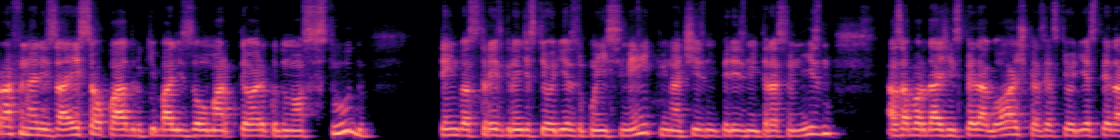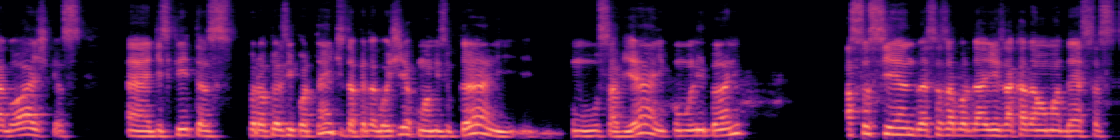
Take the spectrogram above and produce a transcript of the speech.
para finalizar, esse é o quadro que balizou o marco teórico do nosso estudo tendo as três grandes teorias do conhecimento, inatismo, empirismo e interacionismo, as abordagens pedagógicas e as teorias pedagógicas é, descritas por autores importantes da pedagogia, como a Mizukami, como o Saviani, como o Libani, associando essas abordagens a cada uma dessas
